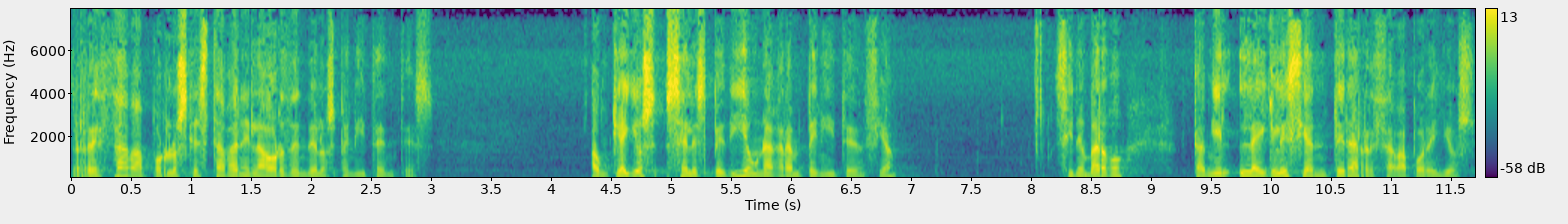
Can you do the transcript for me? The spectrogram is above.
rezaba por los que estaban en la orden de los penitentes. Aunque a ellos se les pedía una gran penitencia, sin embargo, también la iglesia entera rezaba por ellos.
